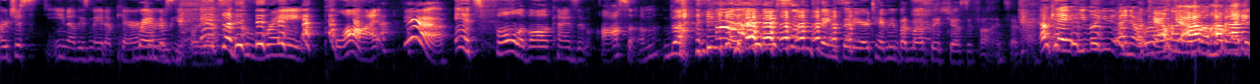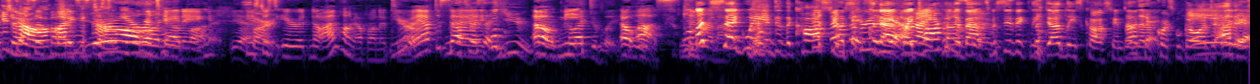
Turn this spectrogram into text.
are just you know these made up characters. Random people, yeah. It's a great plot. Yeah. It's full of all kinds of awesome, but There's some things that irritate me, but mostly it's Joseph Fiennes. Okay. Okay, you, I know we're Okay, all okay, hung up I'm- on the I'm fact that it go, I'm Joseph letting Fiennes go. just irritating. yeah. He's Sorry. just irrit. No, I'm hung up on it too. You're- I have to say, that's what I said, you, oh me, collectively, oh you. us. Well, let's segue into the costumes Okay, through so that yeah. by Right, talking about specifically Dudley's costumes, and then of course we'll go on to others.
